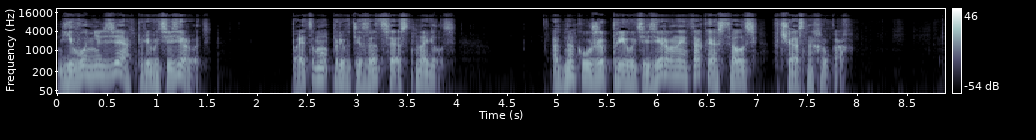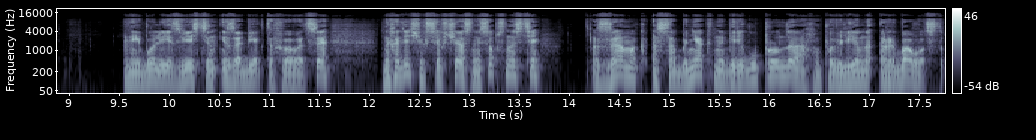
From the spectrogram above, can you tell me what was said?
его нельзя приватизировать. Поэтому приватизация остановилась. Однако уже приватизированное так и осталось в частных руках. Наиболее известен из объектов ВВЦ, находящихся в частной собственности – замок-особняк на берегу пруда у павильона рыбоводства.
